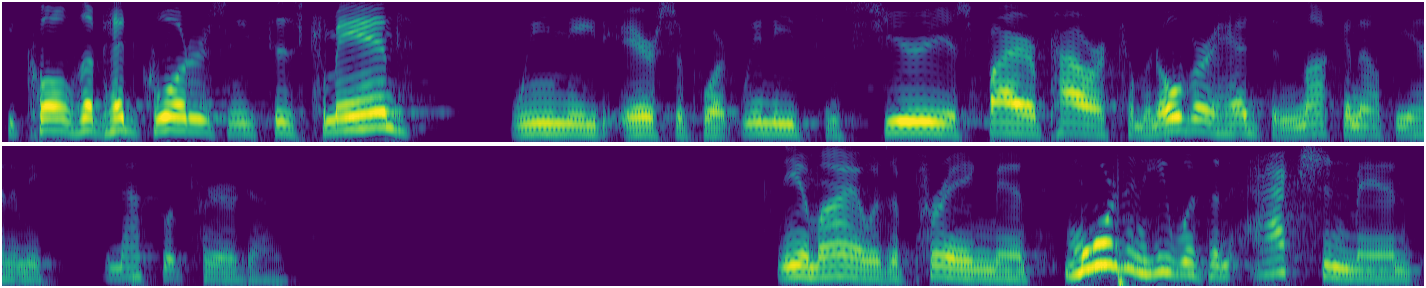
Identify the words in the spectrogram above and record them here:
He calls up headquarters and he says, Command, we need air support. We need some serious firepower coming over our heads and knocking out the enemy. And that's what prayer does. Nehemiah was a praying man. More than he was an action man,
